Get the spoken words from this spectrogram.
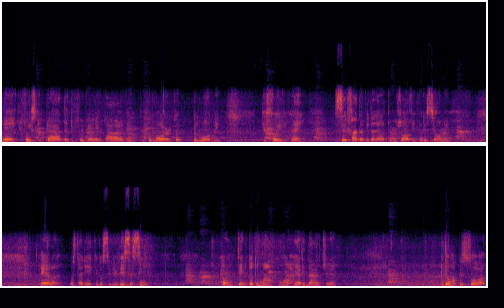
né, que foi estuprada, que foi violentada, que foi morta pelo homem, que foi, né, ceifada a vida dela tão jovem por esse homem. Ela gostaria que você vivesse assim? Bom, tem toda uma, uma realidade, né? Então a pessoa,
